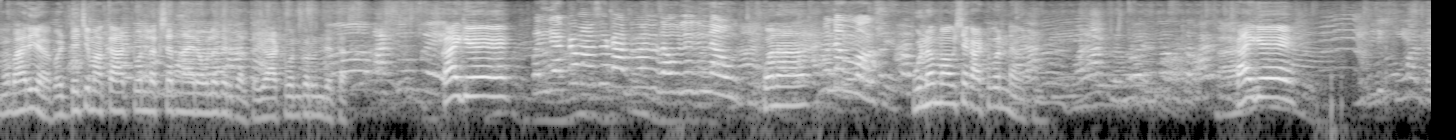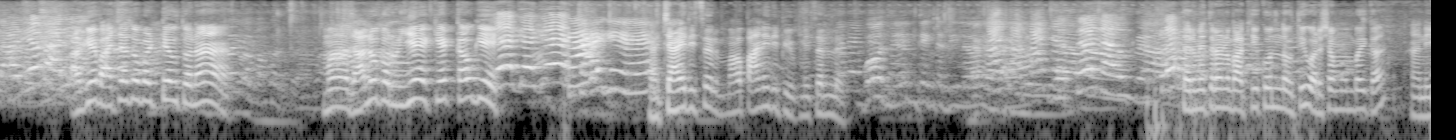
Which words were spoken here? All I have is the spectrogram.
मग भारी आहे. बर्थडेची माका आठवण लक्षात नाही राहिलं तरी चालतं. आठवण करून देतात. काय घे पण एका माणसात आठवण रवलेली नव्हती. कोणा? पूनम मावशी. पूनम मावशेक आठवण नाही होती काय घे अगे भाच्याचा बर्थडे होतो ना. मग झालो करून. ये केक खाऊ घे. हा, चाय दि चल. मला पाणी दे पिऊ मी चाललोय. तर मित्रांनो बाकी कोण नव्हती? वर्षा मुंबई का? आणि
